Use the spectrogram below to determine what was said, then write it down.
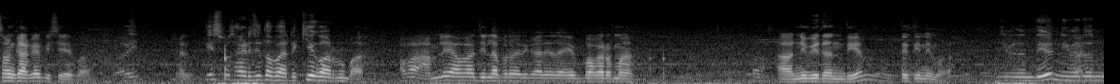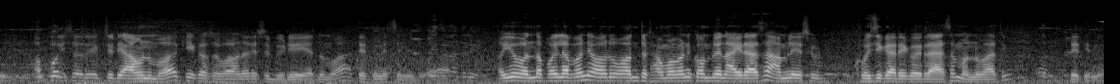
शङ्काकै विषय भयो। है? त्यस पछाडि चाहिँ तपाईँहरूले के गर्नुभयो? अब हामीले अब जिल्ला प्रहरी कार्यालय बगरमा निवेदन दियौँ त्यति नै भयो। निवेदन दियो निवेदन अब पुलिसहरू एकचोटि आउनुभयो के कसो भयो भनेर यसो भिडियो हेर्नुभयो त्यति नै सीमित भयो। योभन्दा पहिला पनि अरू अन्त ठाउँमा पनि कम्प्लेन आइरहेछ हामीले यसको खोजी कार्य गरिरहेछ भन्नुभएको थियो। त्यति नै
